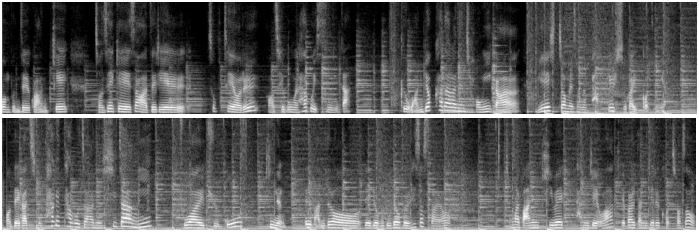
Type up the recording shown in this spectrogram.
임직원분들과 함께 전 세계에서 아드리엘 소프트웨어를 어, 제공을 하고 있습니다. 그 완벽하다라는 정의가 미래 시점에서는 바뀔 수가 있거든요. 어, 내가 지금 타겟하고자 하는 시장이 좋아해주고 기능을 만들어내려고 노력을 했었어요. 정말 많은 기획 단계와 개발 단계를 거쳐서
